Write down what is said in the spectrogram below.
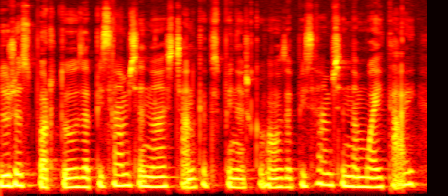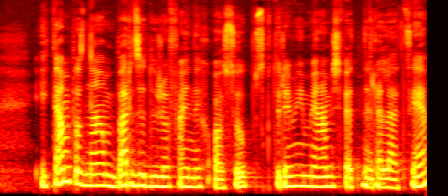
dużo sportu. Zapisałam się na ściankę wspinaczkową, zapisałam się na Muay Thai i tam poznałam bardzo dużo fajnych osób, z którymi miałam świetne relacje.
